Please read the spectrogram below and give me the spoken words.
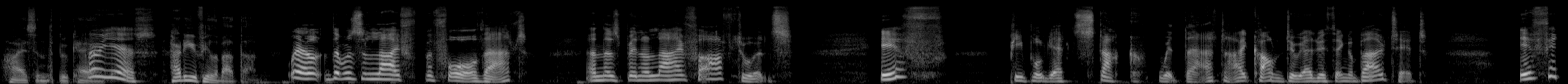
Hyacinth Bouquet. Oh, yes. How do you feel about that? Well, there was a life before that, and there's been a life afterwards. If people get stuck with that, I can't do anything about it. If it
